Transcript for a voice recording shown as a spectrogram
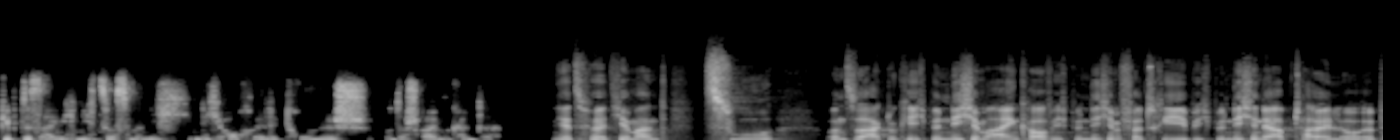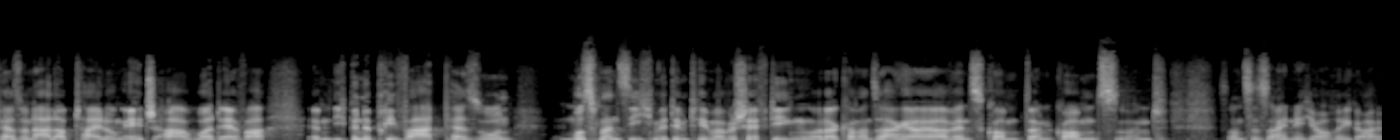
gibt es eigentlich nichts, was man nicht, nicht auch elektronisch unterschreiben könnte. Jetzt hört jemand zu, und sagt, okay, ich bin nicht im Einkauf, ich bin nicht im Vertrieb, ich bin nicht in der Abteilung, äh, Personalabteilung, HR, whatever, ähm, ich bin eine Privatperson. Muss man sich mit dem Thema beschäftigen oder kann man sagen, ja, ja, wenn es kommt, dann kommt's und sonst ist eigentlich auch egal?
